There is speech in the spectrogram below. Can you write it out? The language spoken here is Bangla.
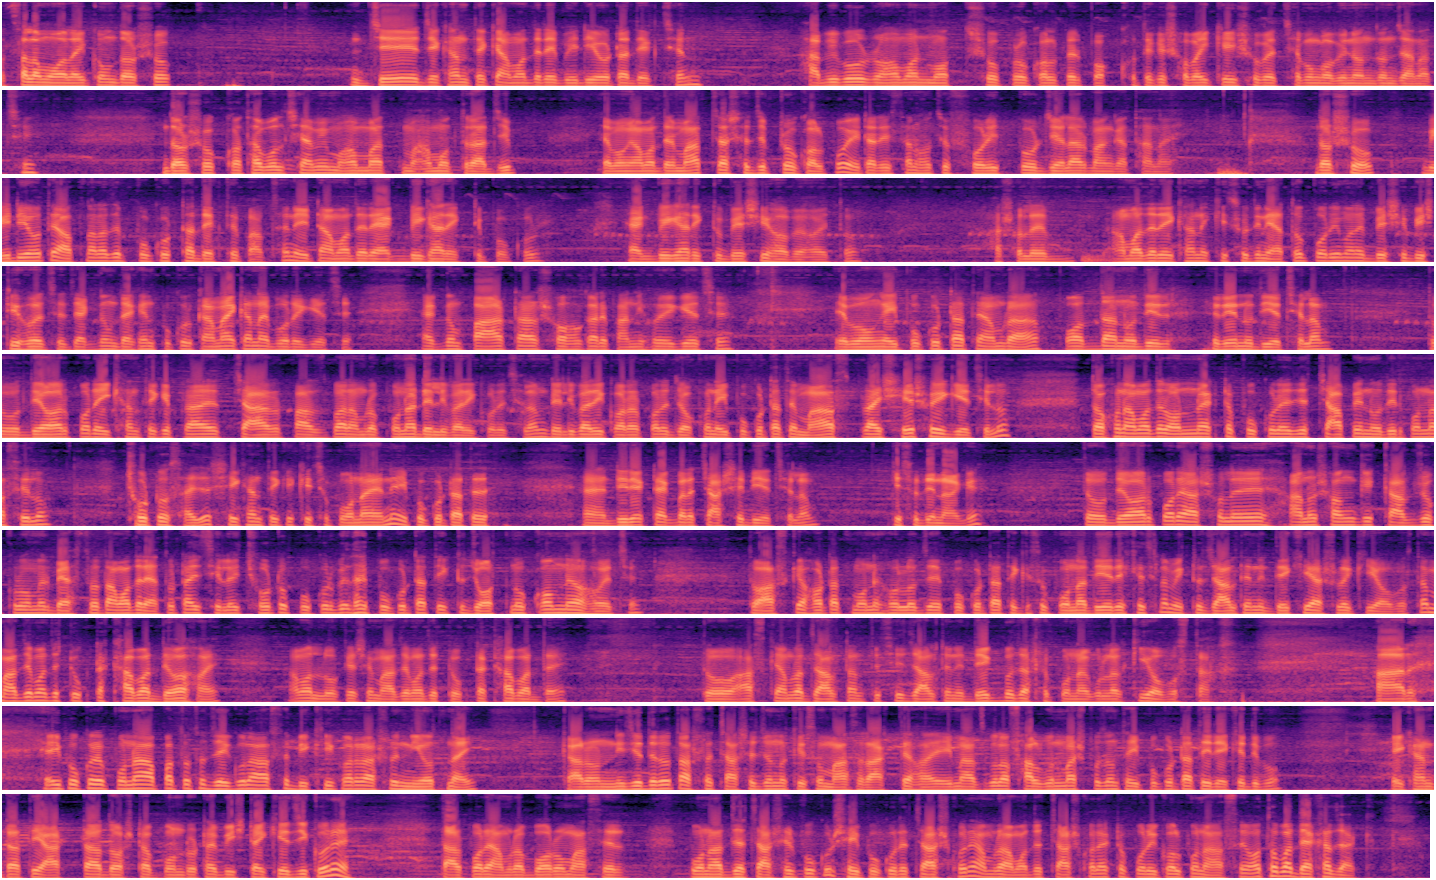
আসসালামু আলাইকুম দর্শক। যে যেখান থেকে আমাদের এই ভিডিওটা দেখছেন, হাবিবুর রহমান মৎস্য প্রকল্পের পক্ষ থেকে সবাইকেই শুভেচ্ছা এবং অভিনন্দন জানাচ্ছি। দর্শক, কথা বলছি আমি মোহাম্মদ মাহমুদ রাজীব এবং আমাদের মাছ চাষের যে প্রকল্প, এটার স্থান হচ্ছে ফরিদপুর জেলার বাঙ্গা থানায়। দর্শক, ভিডিওতে আপনারা যে পুকুরটা দেখতে পাচ্ছেন, এটা আমাদের এক বিঘার একটি পুকুর। এক বিঘার একটু বেশি হবে হয়তো। আসলে আমাদের এখানে কিছুদিন এত পরিমাণে বেশি বৃষ্টি হয়েছে যে একদম দেখেন পুকুর কানায় কানায় ভরে গিয়েছে। একদম পাটার সহকারে পানি হয়ে গিয়েছে এবং এই পুকুরটাতে আমরা পদ্মা নদীর রেণু দিয়েছিলাম। তো দেওয়ার পরে এইখান থেকে প্রায় চার পাঁচবার আমরা পোনা ডেলিভারি করেছিলাম। ডেলিভারি করার পরে যখন এই পুকুরটাতে মাছ প্রায় শেষ হয়ে গিয়েছিল, তখন আমাদের অন্য একটা পুকুরে যে চাপে নদীর পোনা ছিল, ছোট সাইজের, সেখান থেকে কিছু পোনা এনে এই পুকুরটাতে ডিরেক্ট একবারে চাষে দিয়েছিলাম কিছুদিন আগে। তো দেওয়ার পরে আসলে আনুষঙ্গিক কার্যক্রমের ব্যস্ততা আমাদের এতটাই ছিল, এই ছোটো পুকুর বেধায় পুকুরটাতে একটু যত্ন কম নেওয়া হয়েছে। তো আজকে হঠাৎ মনে হলো যে পুকুরটাতে কিছু পোনা দিয়ে রেখেছিলাম, একটু জাল টেনে দেখি আসলে কি অবস্থা। মাঝে মাঝে টুকটাক খাবার দেওয়া হয়, আমার লোক এসে মাঝে মাঝে টুকটাক খাবার দেয়। তো আজকে আমরা জাল টানতেছি, জাল টেনে দেখব যে আসলে পোনাগুলোর কী অবস্থা। আর এই পুকুরে পোনা আপাতত যেগুলো আছে বিক্রি করার আসলে নিয়ত নাই। কারণ নিজেদেরও তো আসলে চাষের জন্য কিছু মাছ রাখতে হয়। এই মাছগুলো ফাল্গুন মাস পর্যন্ত এই পুকুরটাতেই রেখে দিব। এইখানটাতে আটটা, দশটা, পনেরোটা, বিশটা কেজি করে তারপরে আমরা বড় মাছের পোনার যে চাষের পুকুর, সেই পুকুরে চাষ করে আমরা আমাদের চাষ করার একটা পরিকল্পনা আছে। অথবা দেখা যাক,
